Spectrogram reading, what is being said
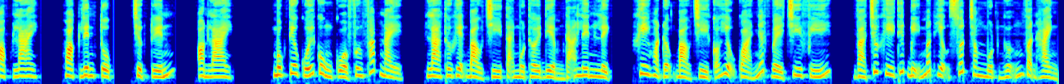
offline hoặc liên tục, trực tuyến, online. Mục tiêu cuối cùng của phương pháp này là thực hiện bảo trì tại một thời điểm đã lên lịch khi hoạt động bảo trì có hiệu quả nhất về chi phí và trước khi thiết bị mất hiệu suất trong một ngưỡng vận hành.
